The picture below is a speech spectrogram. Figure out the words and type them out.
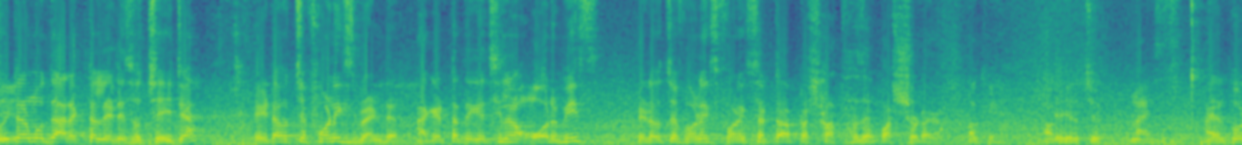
ওইটার মধ্যে আরেকটা লেডিস হচ্ছে এইটা। এটা হচ্ছে ফোনিক্স ব্র্যান্ডের আগেরটা দেখেছিলাম অরবিস এটা হচ্ছে ফোনিক্স ফোনিক্সেরটা আপনার সাত হাজার পাঁচশো টাকা। ওকে এই হচ্ছে। নাইস এরপর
